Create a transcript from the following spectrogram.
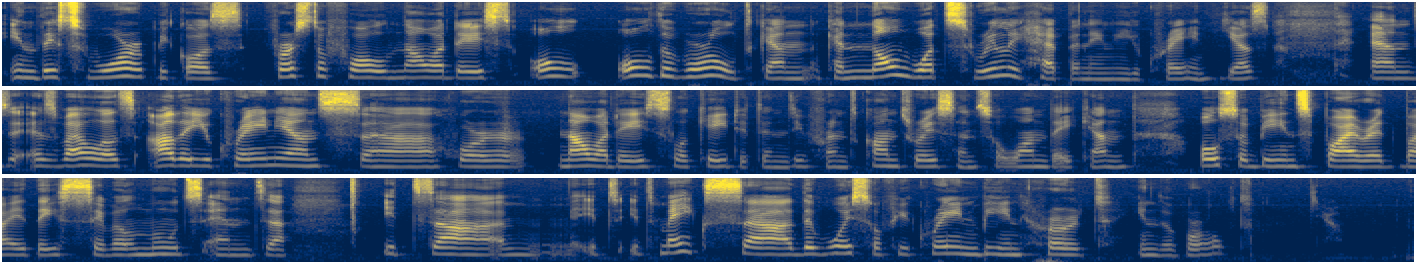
in this war because first of all nowadays all all the world can can know what's really happening in Ukraine yes and as well as other Ukrainians uh, who are nowadays located in different countries and so on they can also be inspired by these civil moods and uh, it, uh, it, it makes uh, the voice of Ukraine being heard in the world. Yeah.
